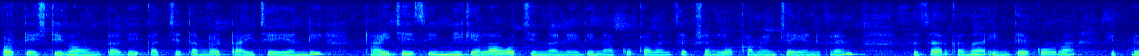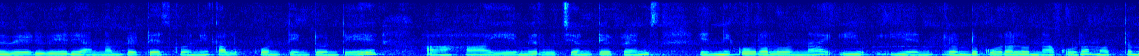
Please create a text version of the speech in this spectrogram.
సూపర్ టేస్టీగా ఉంటుంది. ఖచ్చితంగా ట్రై చేయండి. ట్రై చేసి మీకు ఎలా వచ్చింది అనేది నాకు కమెంట్ సెక్షన్లో కమెంట్ చేయండి ఫ్రెండ్స్ చూసారు కదా ఇంతే కూర. ఇప్పుడు వేడి వేడి అన్నం పెట్టేసుకొని కలుపుకొని తింటుంటే ఆహా ఏమి రుచి అంటే ఫ్రెండ్స్ ఎన్ని కూరలు ఉన్నా ఈ ఈ రెండు కూరలు ఉన్నా కూడా మొత్తం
